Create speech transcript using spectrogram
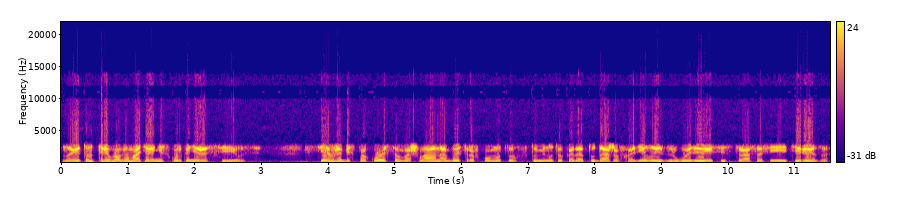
Но и тут тревога матери нисколько не рассеялась тем же беспокойством вошла она быстро в комнату в ту минуту, когда туда же входила из другой двери сестра Софии Тереза.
